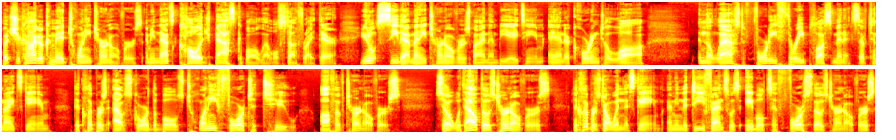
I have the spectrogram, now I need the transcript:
But Chicago committed 20 turnovers. I mean, that's college basketball level stuff right there. You don't see that many turnovers by an NBA team. And according to law, in the last 43 plus minutes of tonight's game, the Clippers outscored the Bulls 24 to 2 off of turnovers. So without those turnovers, the Clippers don't win this game. I mean, the defense was able to force those turnovers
